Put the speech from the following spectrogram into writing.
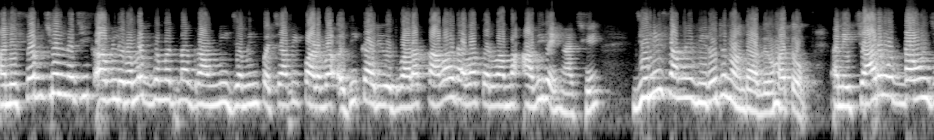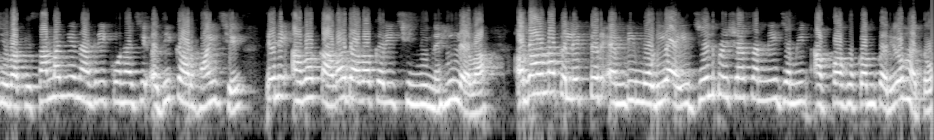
અને સબજેલ નજીક આવેલ રમત ગમતના ગ્રાઉન્ડની જમીન પચાવી પાડવા અધિકારીઓ દ્વારા કાવા દાવા કરવામાં આવી રહ્યા છે. જેની સામે વિરોધ નોંધાવ્યો હતો. અને ચાર મુદ્દાઓ જેવા કે સામાન્ય નાગરિકોના જે અધિકાર હોય છે, તેને આવા કાવા દાવા કરી છીનવી નહીં લેવા, અગાઉના કલેક્ટર એમડી મોડિયાએ જેલ પ્રશાસનને જમીન આપવા હુકમ કર્યો હતો,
